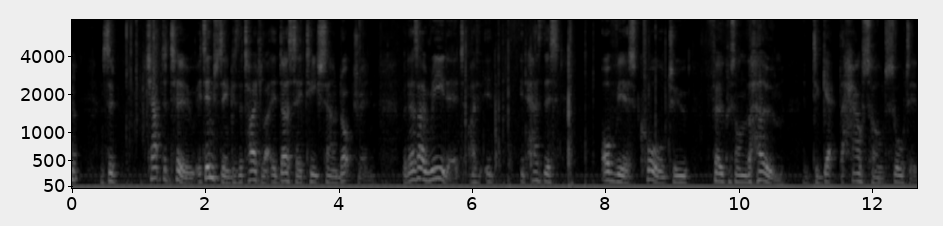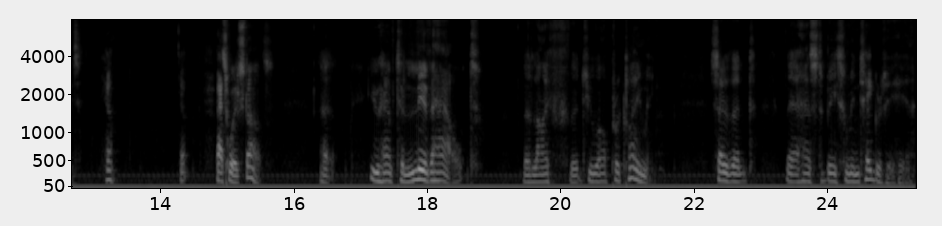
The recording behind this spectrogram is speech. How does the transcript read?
Yep. And so, chapter two. It's interesting because the title it does say teach sound doctrine, but as I read it, I, it it has this obvious call to focus on the home and to get the household sorted. Yeah, yeah, that's where it starts. Uh, you have to live out the life that you are proclaiming so that there has to be some integrity here.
